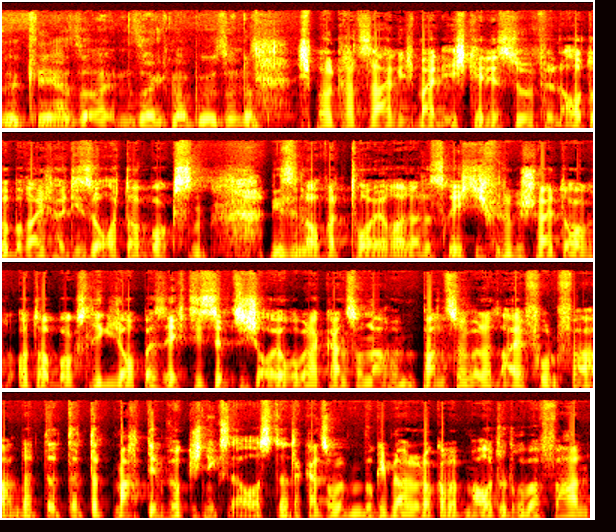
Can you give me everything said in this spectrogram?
äh, Kehrseiten, sage ich mal böse, ne? Ich wollte gerade sagen, ich meine, ich kenne jetzt so für den Outdoor-Bereich halt diese Otterboxen. Die sind auch was teurer, das ist richtig. Für eine gescheite Ot- Otterbox liege ich auch bei 60, 70 Euro, aber da kannst du auch nach mit dem Panzer über das iPhone fahren. Das, das, das, das macht dem wirklich nichts aus. Da, da kannst du auch wirklich mal locker mit dem Auto drüber fahren.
